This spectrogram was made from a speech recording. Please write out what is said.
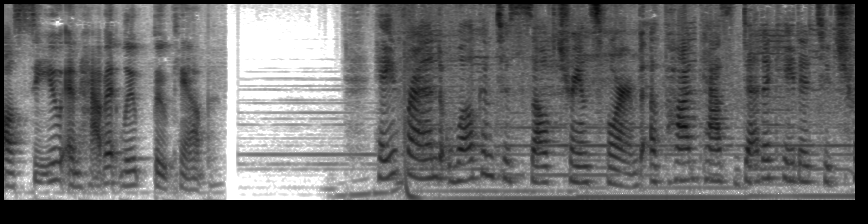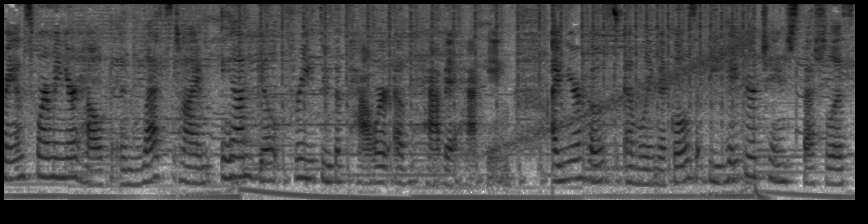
I'll see you in Habit Loop Bootcamp. Hey, friend, welcome to Self Transformed, a podcast dedicated to transforming your health in less time and guilt free through the power of habit hacking. I'm your host, Emily Nichols, behavior change specialist,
